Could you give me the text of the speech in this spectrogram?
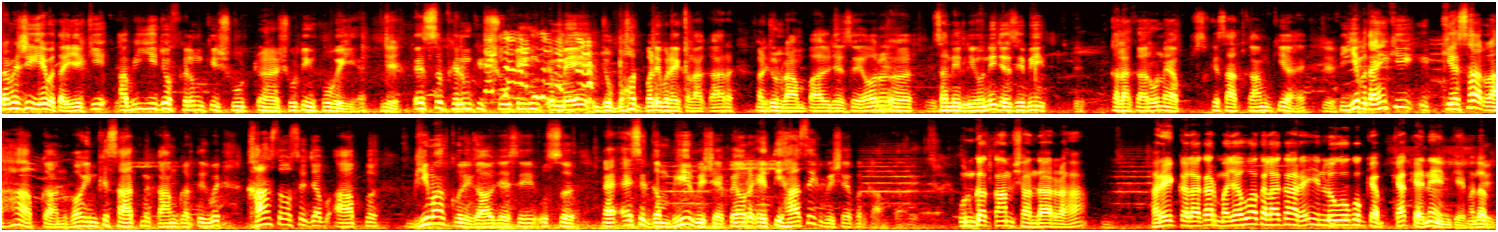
रमेश जी ये बताइए कि अभी ये जो फ़िल्म की शूट शूटिंग हो गई है इस फ़िल्म की शूटिंग में जो बहुत बड़े बड़े कलाकार अर्जुन रामपाल जैसे और सनी लियोनी जैसे भी। कलाकारों ने आपके साथ काम किया है। ये बताएँ कि कैसा रहा आपका अनुभव इनके साथ में काम करते हुए खास तौर से जब आप भीमा कोरेगांव जैसे उस ऐसे गंभीर विषय पर और ऐतिहासिक विषय पर काम कर रहे उनका काम शानदार रहा। हर एक कलाकार मज़ा हुआ कलाकार है इन लोगों को क्या क्या कहने हैं इनके? मतलब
